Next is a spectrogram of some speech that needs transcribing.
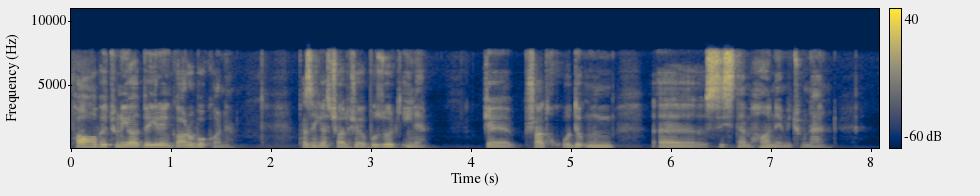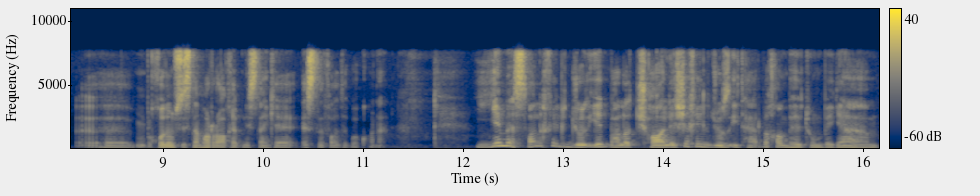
تا بتونه یاد بگیره این کار رو بکنه. پس اینکه از چالش بزرگ اینه که شاید خود اون سیستم ها نمی‌تونن خود اون سیستم ها راقب نیستن که استفاده بکنن. یه مثال خیلی جزئی حالا چالش خیلی جزئی تر بخوام بهتون بگم.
